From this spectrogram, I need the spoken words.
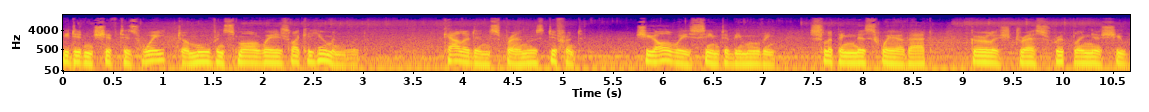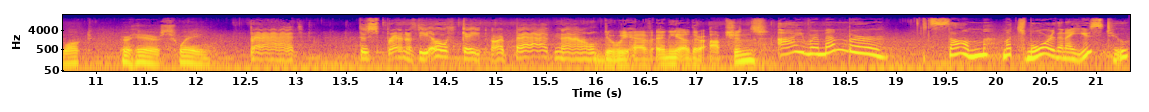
He didn't shift his weight or move in small ways like a human would. Kaladin's Spren was different. She always seemed to be moving, slipping this way or that, girlish dress rippling as she walked, her hair swaying. Bad. The Spren of the Oath Gate are bad now. Do we have any other options? I remember some, much more than I used to.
